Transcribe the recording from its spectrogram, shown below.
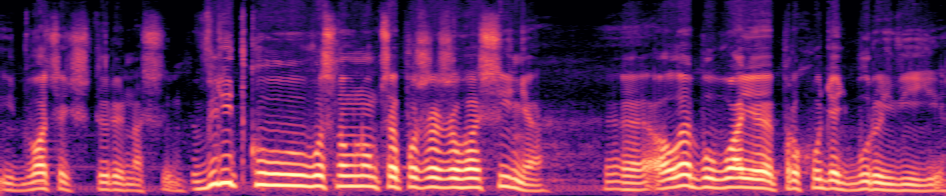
і 24 на 7. Влітку в основному це пожежогасіння, е, але буває, проходять буревії.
